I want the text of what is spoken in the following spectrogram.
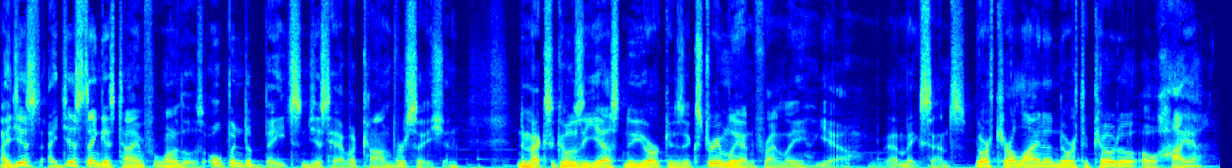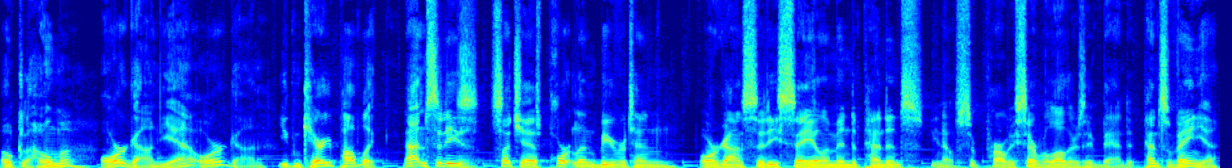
I just, I just think it's time for one of those open debates and just have a conversation. New Mexico's a yes. New York is extremely unfriendly. Yeah, that makes sense. North Carolina, North Dakota, Ohio, Oklahoma, Oregon. Yeah, Oregon. You can carry public. Not in cities such as Portland, Beaverton, Oregon City, Salem, Independence, you know, probably several others they've banned it. Pennsylvania,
